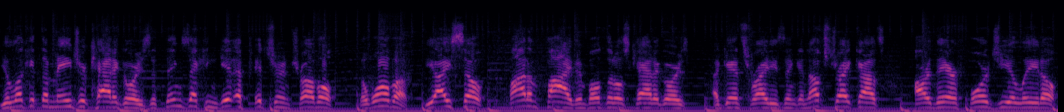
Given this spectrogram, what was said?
you look at the major categories, the things that can get a pitcher in trouble. The Woba, the ISO, bottom five in both of those categories against righties. think enough strikeouts are there for Giolito.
